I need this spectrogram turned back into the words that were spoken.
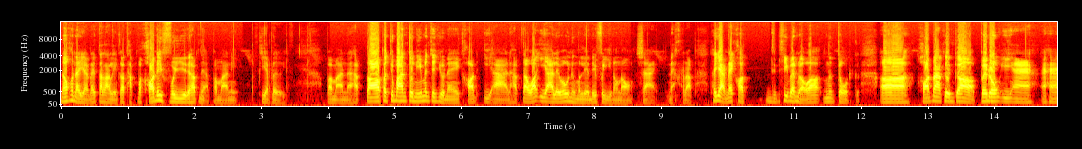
น้องคนไหนอยากได้ตารางเรียนก็ทักมาคอร์สได้ฟรีนะครับเนี่ยประมาณนี้เพียบเลยประมาณนะครับ ต่อปัจจุบันตัวนี้มันจะอยู่ในคอร์ส ER นะครับ แต่ว่า ER level หนึ่งมันเรียนได้ฟรีน้องๆ ใช่นะครับ ถ้าอยากได้คอร์สที่เป็นแบบว่าโจทย์เอ่อคอร์สมากขึ้นก็ไปลง ER นะฮะ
